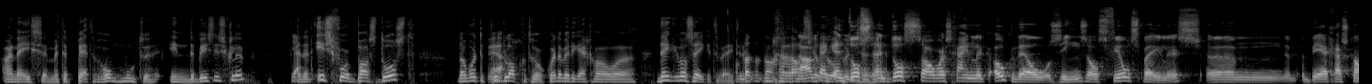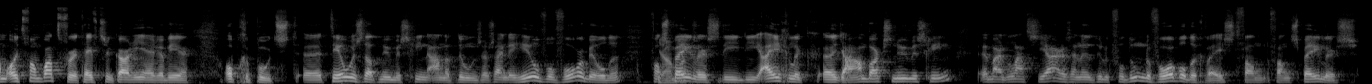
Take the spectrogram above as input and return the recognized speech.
Arnezen met de pet rond moeten in de businessclub. Ja. En het is voor Bas Dost dan wordt de poep ja. getrokken. Dat weet ik echt wel, uh, denk ik wel zeker te weten. Omdat het een garantie nou, kijk, en Dos, en Dos zou waarschijnlijk ook wel zien, zoals veel spelers. Um, Berghuis kwam ooit van Watford, heeft zijn carrière weer opgepoetst. Uh, Til is dat nu misschien aan het doen. Zo zijn er heel veel voorbeelden van spelers die, die eigenlijk, uh, ja, Baks nu misschien. Maar de laatste jaren zijn er natuurlijk voldoende voorbeelden geweest van, van spelers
